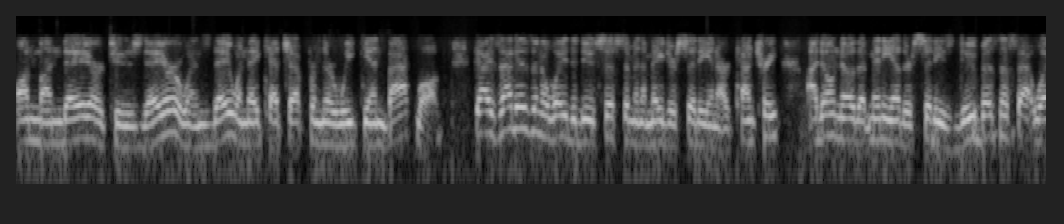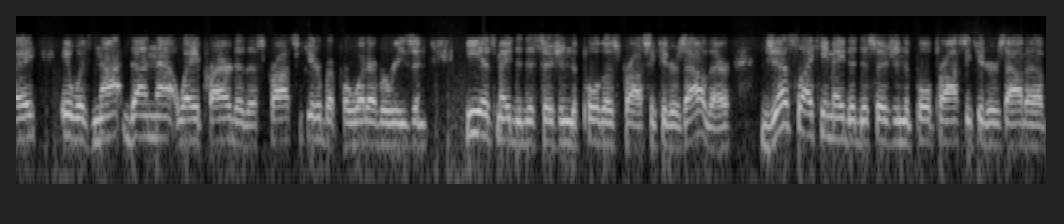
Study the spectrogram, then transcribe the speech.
on Monday or Tuesday or Wednesday when they catch up from their weekend backlog. Guys, that isn't a way to do system in a major city in our country. I don't know that many other cities do business that way. It was not done that way prior to this prosecutor, but for whatever reason, he has made the decision to pull those prosecutors out of there, just like he made the decision to pull prosecutors out of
